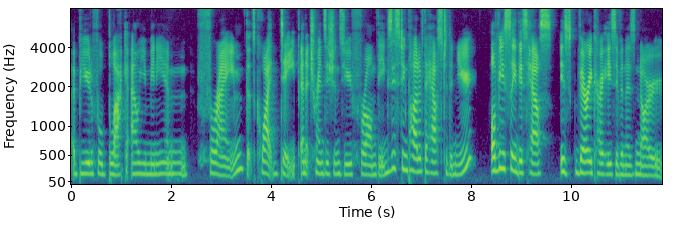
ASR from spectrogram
a beautiful black aluminium frame that's quite deep and it transitions you from the existing part of the house to the new. Obviously, this house is very cohesive and there's no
